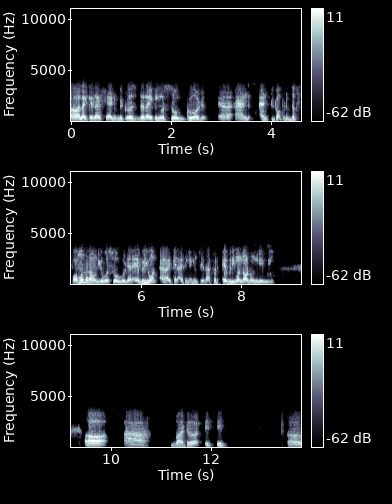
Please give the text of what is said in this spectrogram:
Uh, like as I said, because the writing was so good, uh, and and to top it up, the performers around you were so good. Yeah, everyone, and I can I think I can say that for everyone, not only me. Uh, uh, but uh, it it uh,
